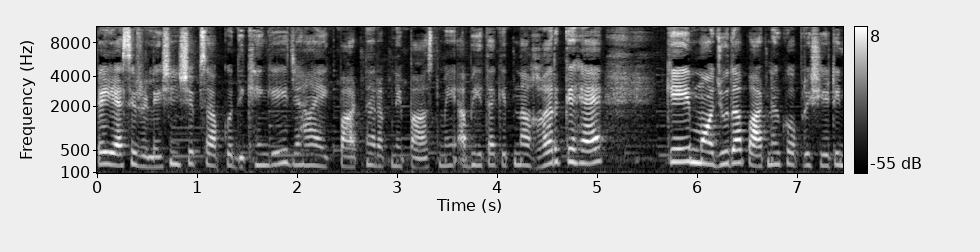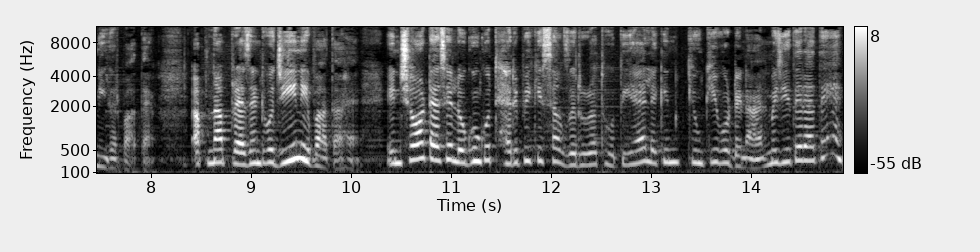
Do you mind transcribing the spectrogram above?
कई ऐसे रिलेशनशिप्स आपको दिखेंगे जहाँ एक पार्टनर अपने पास्ट में अभी तक इतना गर्क है कि मौजूदा पार्टनर को अप्रिशिएट ही नहीं कर पाता है। अपना प्रेजेंट वो जी नहीं पाता है। इन शॉर्ट ऐसे लोगों को थेरेपी की सख्त ज़रूरत होती है, लेकिन क्योंकि वो डिनाइल में जीते रहते हैं,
